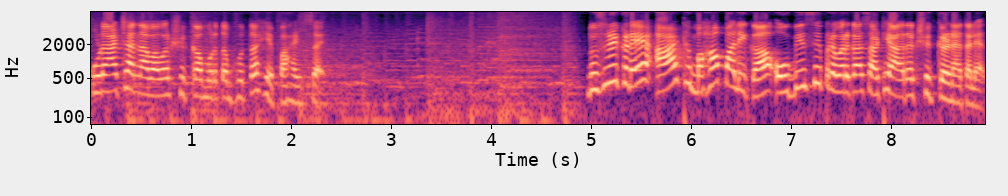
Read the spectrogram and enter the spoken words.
कुणाच्या नावावर शिक्कामोर्तब होतं हे पाहायचं आहे दुसरीकडे आठ महापालिका ओबीसी प्रवर्गासाठी आरक्षित करण्यात आल्यात.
